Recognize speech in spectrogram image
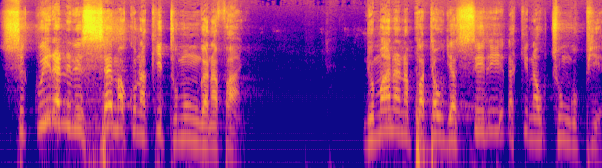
Siku ile nilisema kuna kitu mungu anafanya. Ndio maana napata ujasiri lakini na uchungu pia.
